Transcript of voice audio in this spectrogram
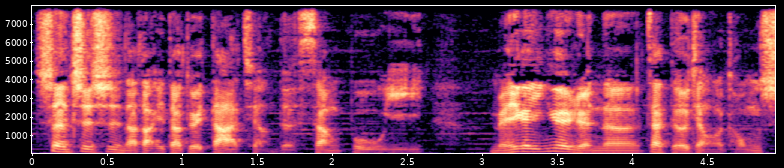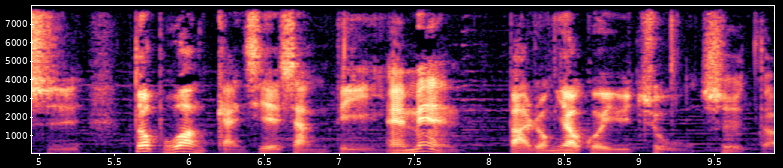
甚至是拿到一大堆大奖的桑布伊，每一个音乐人呢，在得奖的同时，都不忘感谢上帝，Amen，把荣耀归于主。是的，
